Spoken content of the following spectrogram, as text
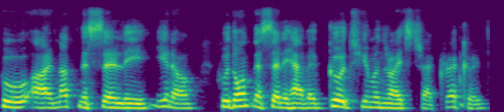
who are not necessarily, you know, who don't necessarily have a good human rights track record,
